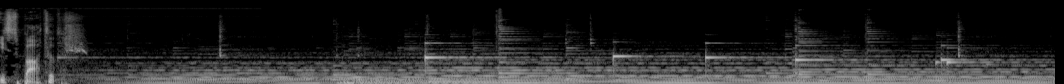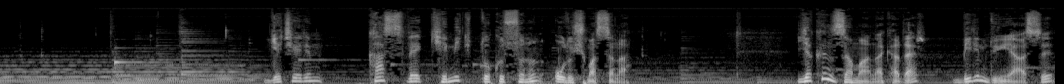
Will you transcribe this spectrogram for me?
ispatıdır. Geçelim kas ve kemik dokusunun oluşmasına. Yakın zamana kadar bilim dünyası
